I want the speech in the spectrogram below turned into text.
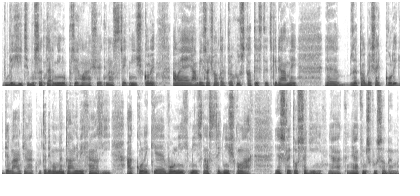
k blížícímu se termínu přihlášek na střední školy. Ale já bych začal tak trochu statisticky, dámy. Eh, zeptal bych se, kolik deváťáků tedy momentálně vychází a kolik je volných míst na středních školách. Jestli to sedí nějak, nějakým způsobem.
